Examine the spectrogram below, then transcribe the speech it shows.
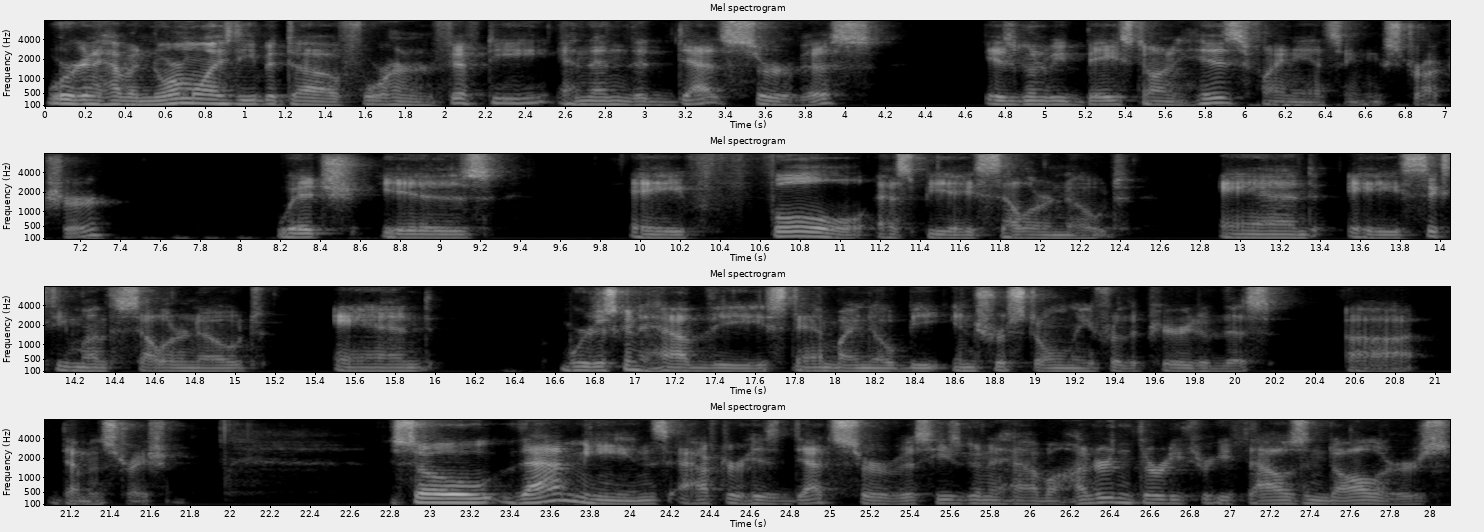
we're going to have a normalized EBITDA of 450 and then the debt service is going to be based on his financing structure which is a full SBA seller note and a 60 month seller note and we're just going to have the standby note be interest only for the period of this uh, demonstration. So that means after his debt service, he's going to have $133,000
